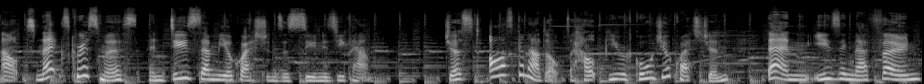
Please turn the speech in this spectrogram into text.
out next Christmas, then do send me your questions as soon as you can. Just ask an adult to help you record your question, then, using their phone,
